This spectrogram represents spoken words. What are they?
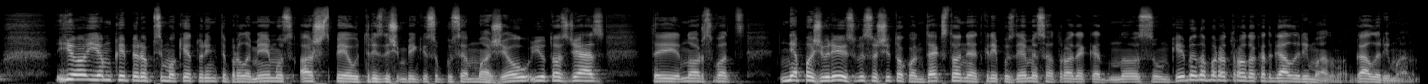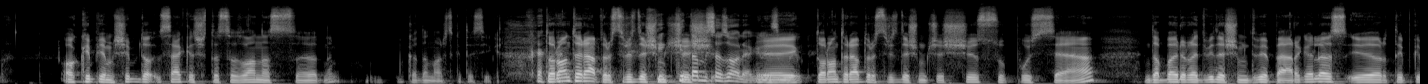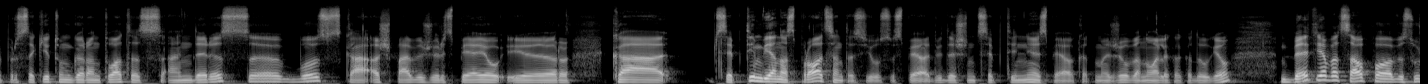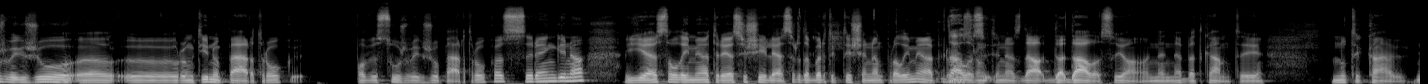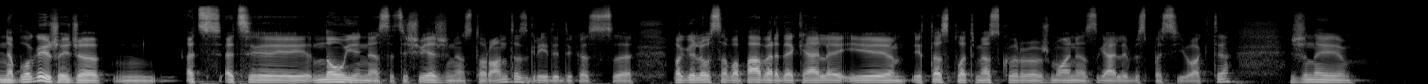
Jo, jiem kaip ir apsimokėtų rinkti pralaimėjimus, aš spėjau 35,5 mažiau Jutos Jazz. Tai nors, vat, nepažiūrėjus viso šito konteksto, netkreipus dėmesio, atrodė, kad, nu, sunkiai, bet dabar atrodo, kad gal ir įmanoma. Gal ir įmanoma. O kaip jiems šiaip dėl- sekės šitas sezonas, e, na, kada nors kitas iki. Toronto Raptors 36. Kitam sezone, galėsim E. Toronto Raptors 36,5. Dabar yra 22 pergalės ir taip kaip ir sakytum, garantuotas Anderis e, bus, ką aš pavyzdžiui ir spėjau ir ką 71 procentas jūsų spėjo, 27 spėjo, kad mažiau, 11, kad daugiau. Bet jie vad savo po visų žvaigždžių uh, uh, rungtynių pertrauk, po visų žvaigždžių pertraukos renginio, jie savo laimėjo trijas iš eilės ir dabar tik tai šiandien pralaimėjo pirmas rungtynės da, da, Dalasui, jo, ne, ne bet kam. Tai, nu tai ką, neblogai žaidžia mm, ats, atsinaujinęs, atsišviežinęs Torontas, Greididikas e, pagaliau savo pavardę kelia į, į tas platmes, kur žmonės gali vis pasijuokti. Žinai,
